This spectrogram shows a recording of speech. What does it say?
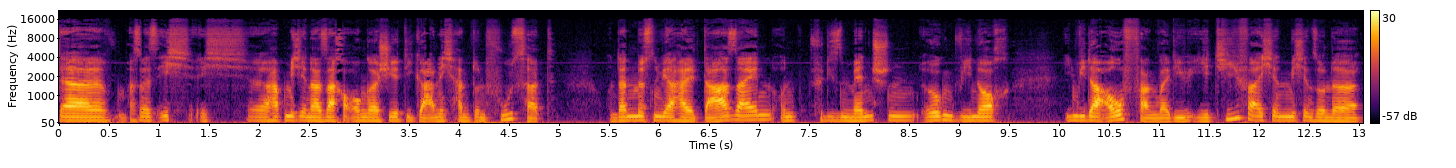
der, was weiß ich, ich äh, habe mich in einer Sache engagiert, die gar nicht Hand und Fuß hat. Und dann müssen wir halt da sein und für diesen Menschen irgendwie noch ihn wieder auffangen, weil die, je tiefer ich in mich in so eine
